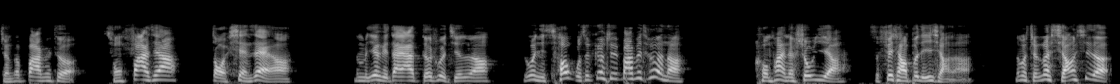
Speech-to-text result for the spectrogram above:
整个巴菲特从发家到现在啊，那么也给大家得出结论啊，如果你炒股是跟随巴菲特呢，恐怕你的收益啊是非常不理想的啊。那么整个详细的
